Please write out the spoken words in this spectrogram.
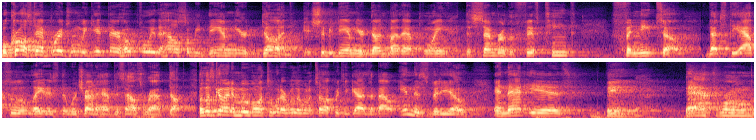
We'll cross that bridge when we get there. Hopefully the house will be damn near done. It should be damn near done by that point. December the 15th, finito. That's the absolute latest that we're trying to have this house wrapped up. But let's go ahead and move on to what I really want to talk with you guys about in this video, and that is Bing, bathroom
